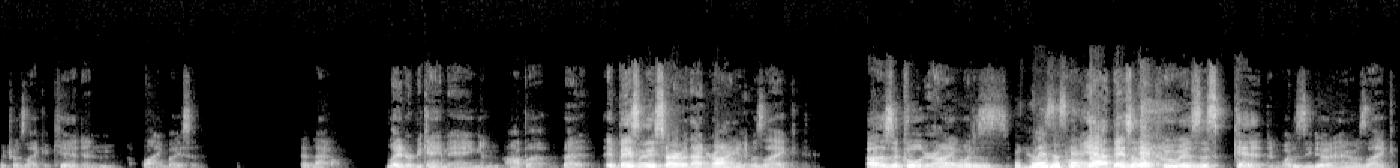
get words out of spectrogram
which was like a kid and a flying bison. And that later became Aang and Appa. But it basically started with that drawing and it was like, oh, this is a cool drawing. What is like who is this who- yeah, basically like who is this kid? What is he doing? And it was like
